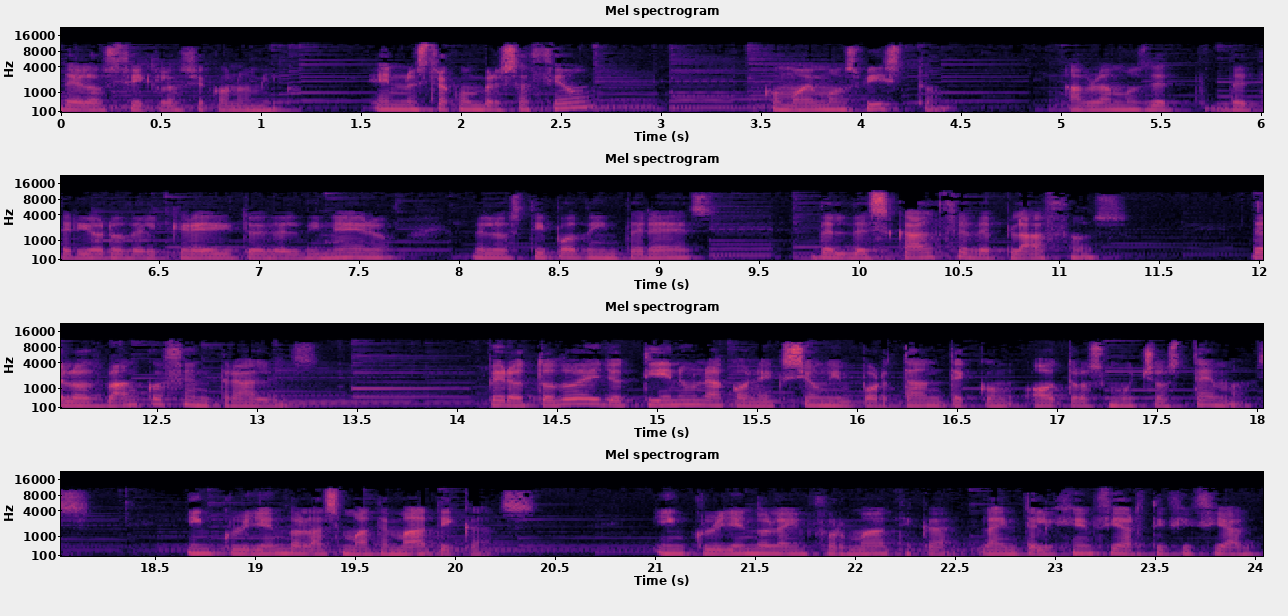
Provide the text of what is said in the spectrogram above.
de los ciclos económicos. En nuestra conversación como hemos visto, hablamos de deterioro del crédito y del dinero, de los tipos de interés, del descalce de plazos, de los bancos centrales, pero todo ello tiene una conexión importante con otros muchos temas, incluyendo las matemáticas, incluyendo la informática, la inteligencia artificial.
